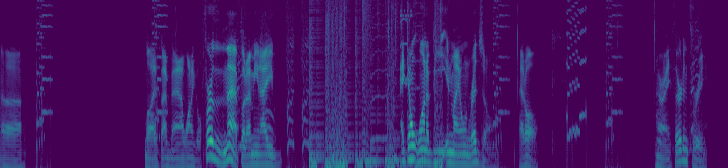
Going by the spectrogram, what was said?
Uh, well, I, I, I want to go further than that, but I mean, I... I don't want to be in my own red zone at all. Alright, third and three.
